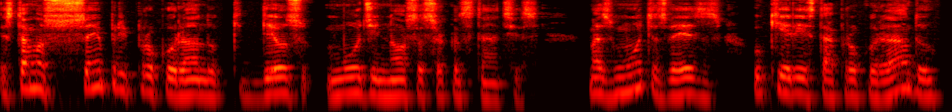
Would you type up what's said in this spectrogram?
Estamos sempre procurando que Deus mude nossas circunstâncias, mas muitas vezes o que Ele está procurando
